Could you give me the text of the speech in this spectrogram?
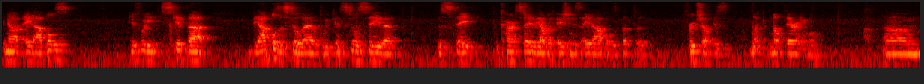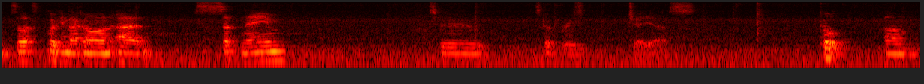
We now have eight apples. If we skip that, the apples are still there. We can still see that the state the current state of the application is eight apples, but the fruit shop is like not there anymore. Um, so let's put him back on. Uh, set name to let's go for his JS. Cool. Um,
